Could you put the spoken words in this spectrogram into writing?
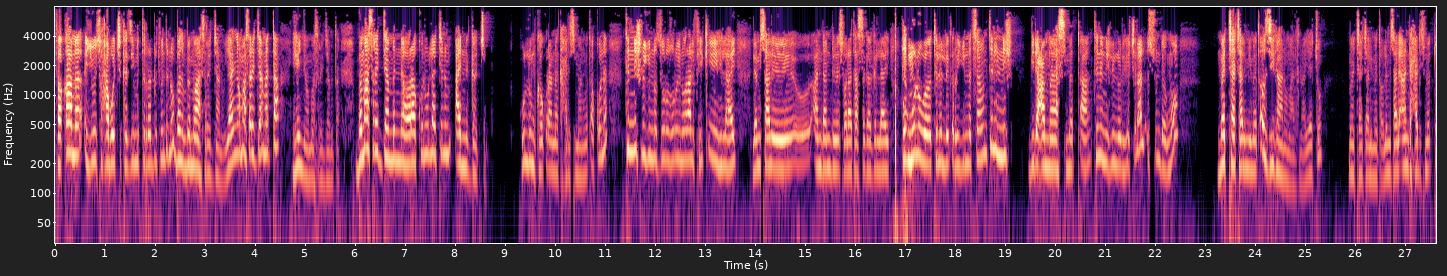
ፈቃመ እዩ ሰሓቦች ከዚህ የምትረዱት ምንድን ነው በማስረጃ ነው። ያኛው ማስረጃ መጣ ይሄኛው ማስረጃ መጣ። በማስረጃ የምናወራ ከሆነ ሁላችንም አይንጋጭም። ሁሉም ከቁርአንና ከሐዲስ ማንወጣ ከሆነ ትንሽ ልዩነት ዞሮ ዞሮ ይኖራል። ፊቅህ ላይ ለምሳሌ አንዳንድ ሶላት አሰጋገድ ላይ ሙሉ ትልልቅ ልዩነት ሳይሆን ትንንሽ ቢድዓ ማያስመጣ ትንንሽ ሊኖር ይችላል። እሱን ደግሞ መቻቻል የሚመጣው እዚህ ጋር ነው ማለት ነው። አያችሁ መቻቻል ይመጣው። ለምሳሌ አንድ ሐዲስ መጥቶ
